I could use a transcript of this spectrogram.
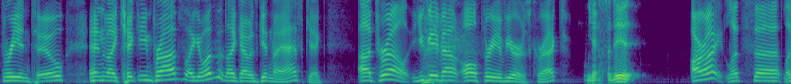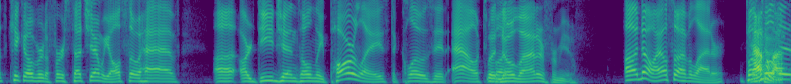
three and two, and my kicking props. Like it wasn't like I was getting my ass kicked. Uh, Terrell, you gave out all three of yours, correct? Yes, I did. All right, let's uh let's kick over to first touchdown. We also have uh our Degens only parlays to close it out. but no ladder from you. uh no, I also have a ladder. But Have a ladder.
